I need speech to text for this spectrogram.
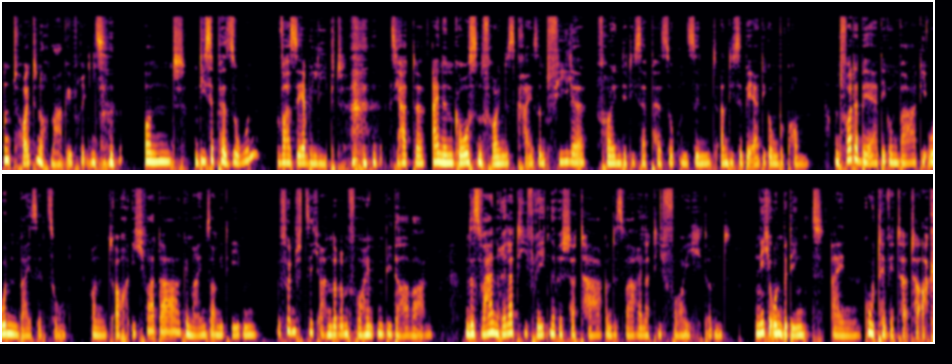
Und heute noch mag übrigens. Und diese Person war sehr beliebt. Sie hatte einen großen Freundeskreis und viele Freunde dieser Person sind an diese Beerdigung bekommen. Und vor der Beerdigung war die Urnenbeisetzung. Und auch ich war da gemeinsam mit eben 50 anderen Freunden, die da waren. Und es war ein relativ regnerischer Tag und es war relativ feucht und nicht unbedingt ein guter Wettertag.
